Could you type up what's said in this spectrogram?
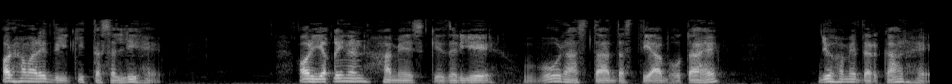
اور ہمارے دل کی تسلی ہے۔ اور یقیناً ہمیں اس کے ذریعے وہ راستہ دستیاب ہوتا ہے جو ہمیں درکار ہے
